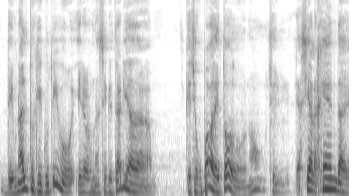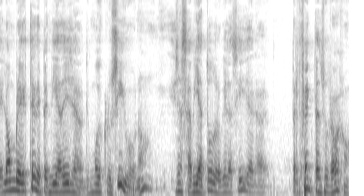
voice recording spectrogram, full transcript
de un alto ejecutivo, era una secretaria que se ocupaba de todo, ¿no? le hacía la agenda, el hombre este dependía de ella de modo exclusivo, ¿no? Ella sabía todo lo que él hacía, era perfecta en su trabajo.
